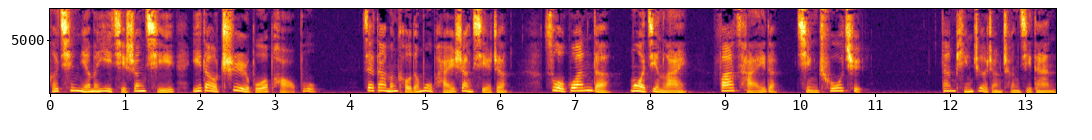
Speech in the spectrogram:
和青年们一起升旗，一道赤膊跑步，在大门口的木牌上写着：“做官的莫进来，发财的请出去。”单凭这张成绩单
